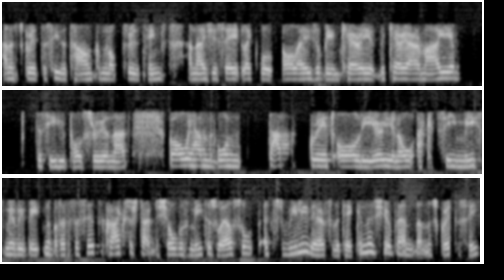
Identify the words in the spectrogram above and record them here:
and it's great to see the talent coming up through the teams. And as you say, like well, all eyes are being Kerry, the Kerry Armagh game to see who pulls through in that. Galway haven't been going that great all year, you know. I could see Meath maybe beating it, but as I said, the cracks are starting to show with Meath as well. So it's really there for the taking this year, Brendan. It's great to see.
